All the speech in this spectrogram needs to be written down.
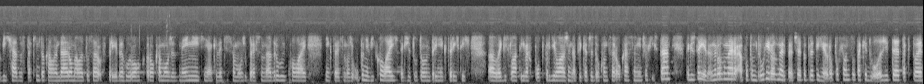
vychádza s takýmto kalendárom, ale to sa v priebehu rok, roka môže zmeniť, nejaké veci sa môžu presunúť na druhý kolaj, niektoré sa môžu úplne vykolajiť, takže túto pri niektorých tých e, legislatívach potvrdila, že napríklad, že do konca roka sa niečo chystá. Takže to je jeden rozmer a potom druhý rozmer, prečo je to pre tých europoslancov také dôležité, tak to je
